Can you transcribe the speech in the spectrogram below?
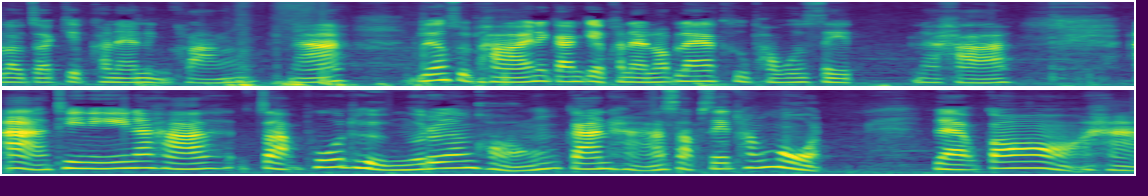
เราจะเก็บคะแนนหนึ่งครั้งนะ เรื่องสุดท้ายในการเก็บคะแนนรอบแรกคือ power set นะคะ อะทีนี้นะคะจะพูดถึงเรื่องของการหา subset ทั้งหมด แล้วก็หา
